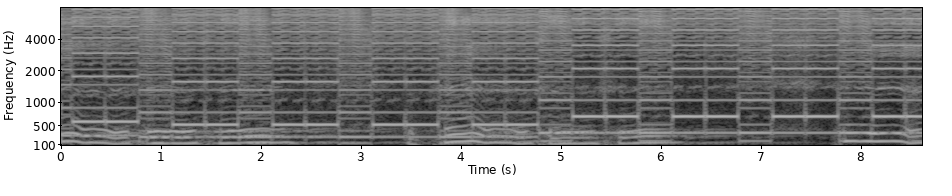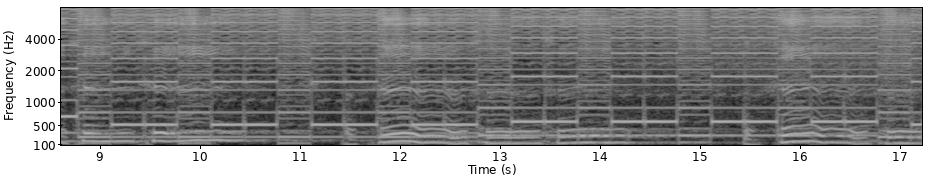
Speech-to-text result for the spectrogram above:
Ooh, ooh.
